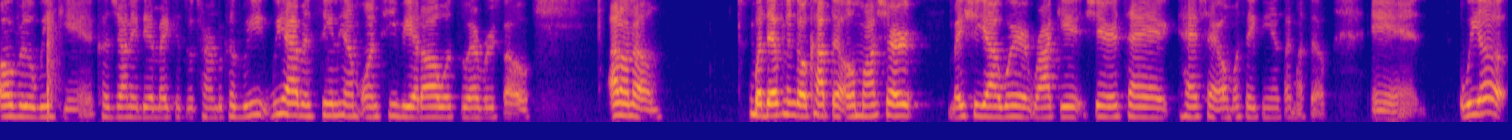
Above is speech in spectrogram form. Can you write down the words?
over the weekend because Johnny did make his return because we we haven't seen him on TV at all whatsoever. So I don't know. But definitely go cop that Omar shirt. Make sure y'all wear it, rock it, share a tag, hashtag Homo sapiens like myself. And we up.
